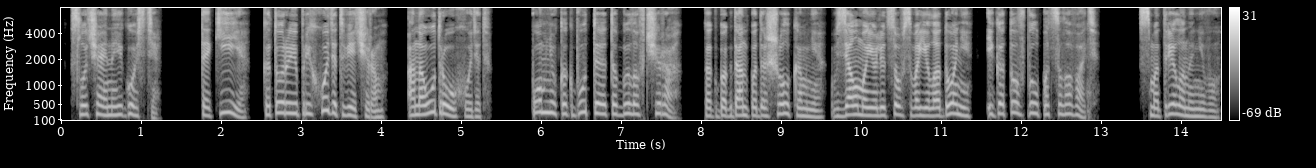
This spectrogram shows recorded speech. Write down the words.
— случайные гости. Такие, которые приходят вечером, а на утро уходят. Помню, как будто это было вчера как Богдан подошел ко мне, взял мое лицо в свои ладони и готов был поцеловать. Смотрела на него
